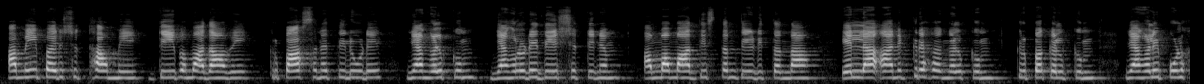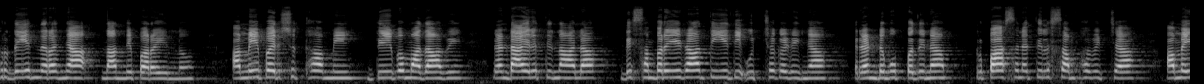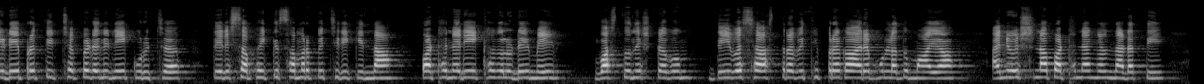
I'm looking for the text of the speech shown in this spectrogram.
അമ്മേ പരിശുദ്ധ അമ്മേ ദീപമാതാവേ കൃപാസനത്തിലൂടെ ഞങ്ങൾക്കും ഞങ്ങളുടെ ദേശത്തിനും അമ്മ മാധ്യസ്ഥം തേടിത്തന്ന എല്ലാ അനുഗ്രഹങ്ങൾക്കും കൃപകൾക്കും ഞങ്ങളിപ്പോൾ ഹൃദയം നിറഞ്ഞ നന്ദി പറയുന്നു. അമ്മേ പരിശുദ്ധ അമ്മേ ദൈവമാതാവി രണ്ടായിരത്തി നാല് ഡിസംബർ ഏഴാം തീയതി ഉച്ച കഴിഞ്ഞ രണ്ട് മുപ്പതിന് കൃപാസനത്തിൽ സംഭവിച്ച അമ്മയുടെ പ്രത്യക്ഷപ്പെടലിനെ കുറിച്ച് തിരുസഭയ്ക്ക് സമർപ്പിച്ചിരിക്കുന്ന പഠനരേഖകളുടെ മേൽ വസ്തുനിഷ്ഠവും ദൈവശാസ്ത്ര വിധിപ്രകാരമുള്ളതുമായ അന്വേഷണ പഠനങ്ങൾ നടത്തി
